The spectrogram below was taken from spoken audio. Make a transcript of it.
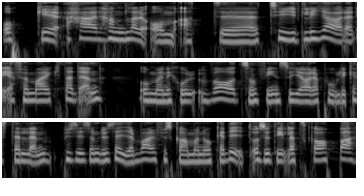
Och eh, här handlar det om att eh, tydliggöra det för marknaden och människor vad som finns att göra på olika ställen. Precis som du säger, varför ska man åka dit? Och se till att skapa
